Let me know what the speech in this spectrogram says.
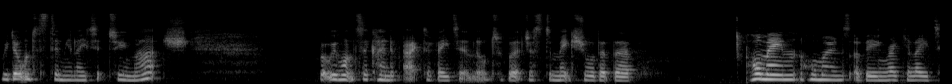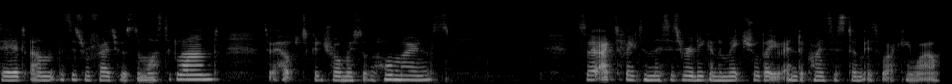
We don't want to stimulate it too much but we want to kind of activate it a little bit just to make sure that the hormone hormones are being regulated. Um, this is referred to as the master gland, so it helps to control most of the hormones. So activating this is really going to make sure that your endocrine system is working well.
